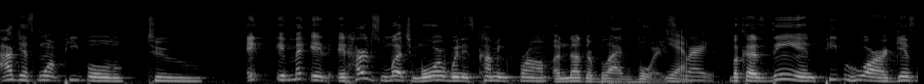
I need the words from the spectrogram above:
I just want people to. It, it it it hurts much more when it's coming from another black voice. Yeah. Right. Because then people who are against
